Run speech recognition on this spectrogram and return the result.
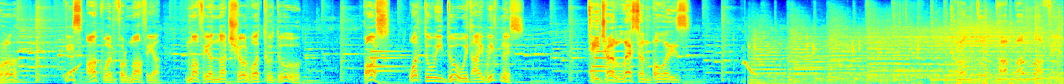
Oh? This awkward for Mafia. Mafia not sure what to do. Boss, what do we do with eyewitness? Teach her lesson, boys. Come to Papa Mafia.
